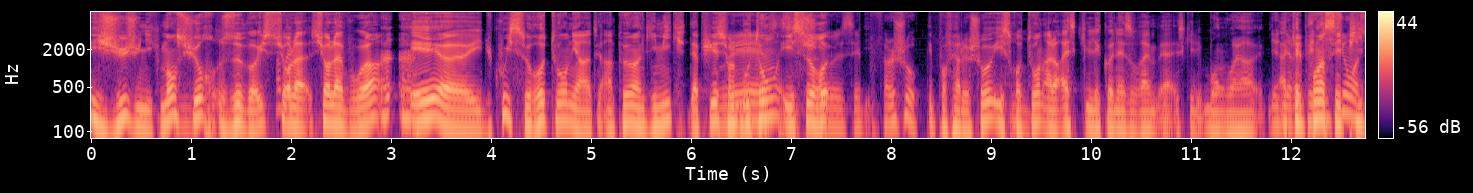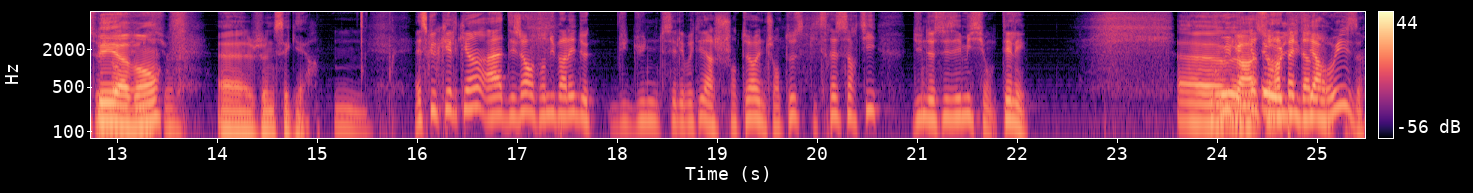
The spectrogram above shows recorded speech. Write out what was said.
ils jugent uniquement sur The Voice, Ah sur, la, sur la voix, et, euh, et du coup ils se retournent. Il y a un, un peu un gimmick d'appuyer sur le bouton et ils c'est se re- chaud, C'est pour faire le show. et pour faire le show, ils se Mm. retournent. Alors est-ce qu'ils les connaissent vraiment? Est-ce qu'ils bon voilà à quel point c'est pipé avant? Euh, Je ne sais guère. Hmm. Est-ce que quelqu'un a déjà entendu parler de- d'une célébrité, d'un chanteur, une chanteuse qui serait sortie d'une de ces émissions télé? Euh, Oui, bah, quelqu'un se Olivia. Ruiz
